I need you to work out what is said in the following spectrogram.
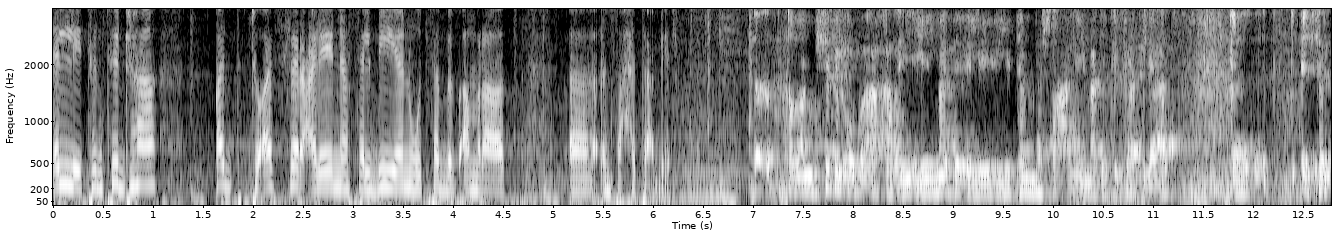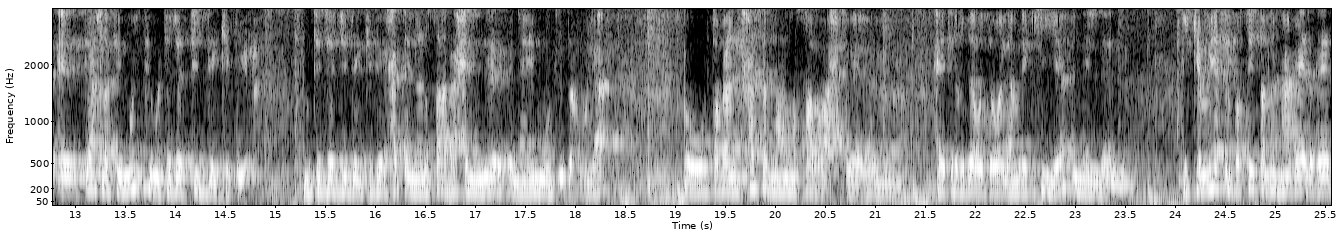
اللي تنتجها قد تؤثر علينا سلبيا وتسبب أمراض آه، إن صح التعبير. طبعا بشكل أو بآخر هي المادة اللي اللي تم نشرها اللي هي مادة الفاتلات آه، داخله في منتجات جدا كثيرة. منتجات جدا كثيره حتى انه صعب أحيانا نعرف إنها هي موجودة أو لا. وطبعا حسب ما هو مصرح بهيئه الغذاء والدواء الأمريكية إن ال- ال- الكميات البسيطة منها غير غير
